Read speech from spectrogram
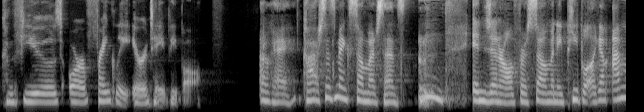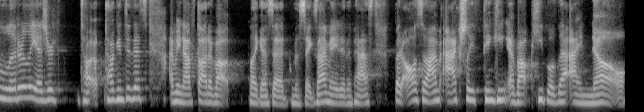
confuse, or frankly irritate people. Okay. Gosh, this makes so much sense in general for so many people. Like I'm, I'm literally, as you're talking through this, I mean, I've thought about, like I said, mistakes I made in the past, but also I'm actually thinking about people that I know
